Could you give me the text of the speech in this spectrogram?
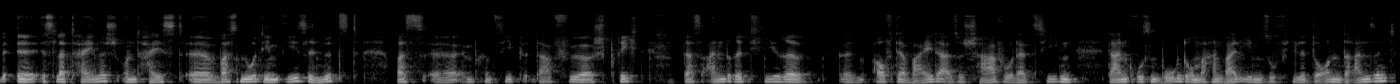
äh, ist lateinisch und heißt, äh, was nur dem Esel nützt, was im Prinzip dafür spricht, dass andere Tiere ähm, auf der Weide, also Schafe oder Ziegen, da einen großen Bogen drum machen, weil eben so viele Dornen dran sind.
